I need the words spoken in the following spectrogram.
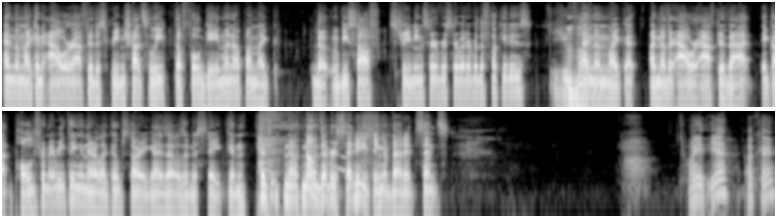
and then like an hour after the screenshots leaked the full game went up on like the Ubisoft streaming service or whatever the fuck it is. You Mhm. and then like a, another hour after that it got pulled from everything and they're like oh sorry guys that was a mistake and no no one's ever said anything about it since 20 yeah okay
